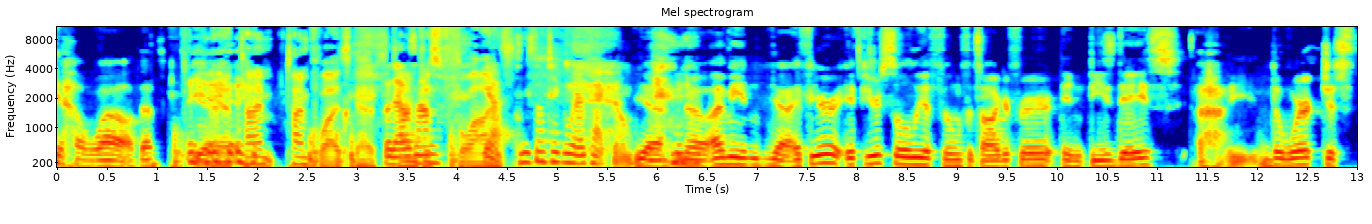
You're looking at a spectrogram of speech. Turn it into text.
Yeah, wow, that's yeah. yeah, time time flies, guys. But that time was on. just flies. Yeah, please don't take away our pack film. yeah no i mean yeah if you're if you're solely a film photographer in these days uh, the work just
